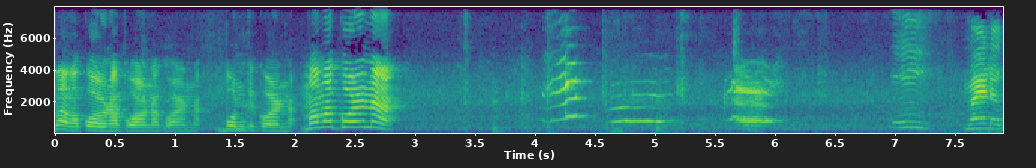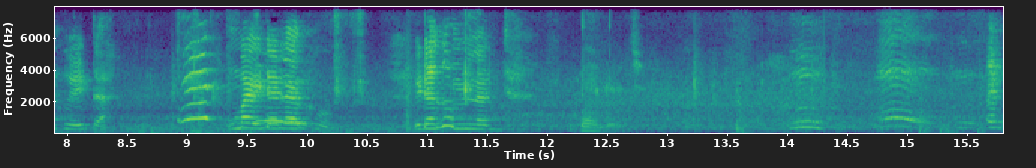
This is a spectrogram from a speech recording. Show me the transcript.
মামা করো না করো না করো না। বোনকে করে না। মামা করে না। এই এটা। এটা দেখো। এটা কেমন লাগছে? ভালো হয়েছে। এই,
